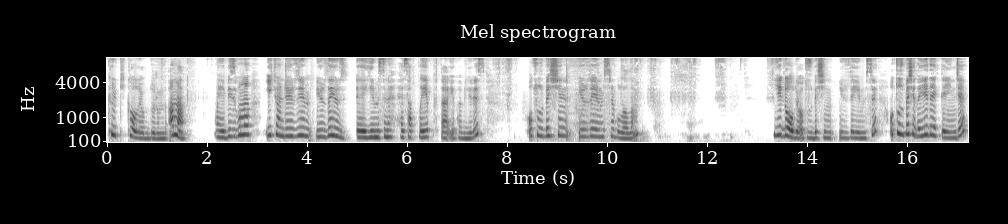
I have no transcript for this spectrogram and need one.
42 oluyor bu durumda. Ama e, biz bunu ilk önce %120, %120'sini hesaplayıp da yapabiliriz. 35'in %20'sini bulalım. 7 oluyor 35'in %20'si. 35'e de 7 ekleyince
